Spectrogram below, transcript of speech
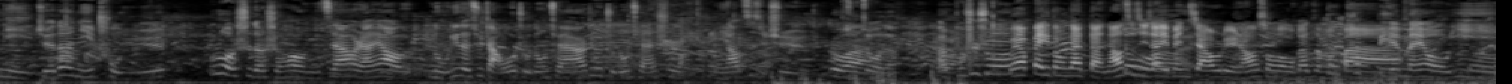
你觉得你处于弱势的时候，你自然而然要努力的去掌握主动权，而这个主动权是你要自己去对去做的，而不是说不要被动在等，然后自己在一边焦虑，然后说我该怎么对办？特别没有意义。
